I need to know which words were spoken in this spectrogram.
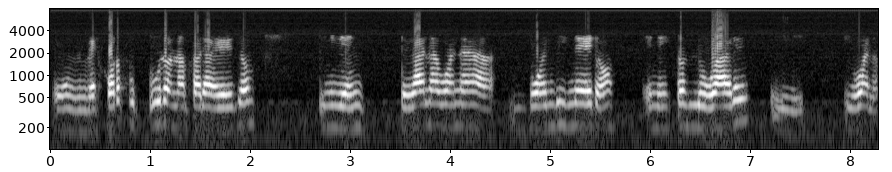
un, mejor futuro no para ellos. Y bien se gana buena buen dinero en estos lugares y, bueno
